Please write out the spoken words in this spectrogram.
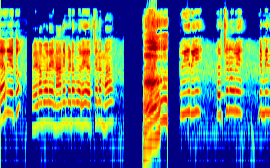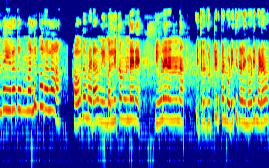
ಯಾರ್ರಿ ಅದು? ಮೇಡಮ್ ಅವರೇ, ನಾನೇ ಮೇಡಮ್ ಅವರೇ, ಅರ್ಚನಮ್ಮ. ರೀ ರೀ, ಅರ್ಚನ ಅವರೇ ನಿಮ್ಮಿಂದ ಇರೋದು ಮಲ್ಲಿಕೋರಲ್ಲ ಹೌದು ಮೇಡಮ್, ಈ ಮಲ್ಲಿಕ ಮುಂಡೆನೆ. ಇವಳೇ ನನ್ನನ್ನು ಈ ಥರ ಇಟ್ಕೊಂಡು ಹೊಡಿತಿದ್ದಾಳೆ ನೋಡಿ ಮೇಡಮ್.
